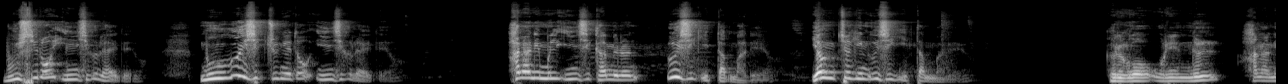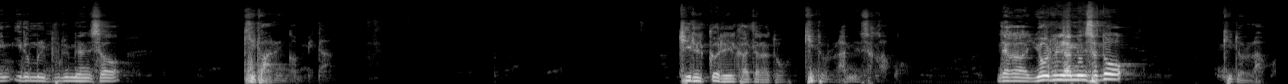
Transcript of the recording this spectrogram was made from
무시로 인식을 해야 돼요. 무의식 중에도 인식을 해야 돼요. 하나님을 인식하면은 의식이 있단 말이에요. 영적인 의식이 있단 말이에요. 그리고 우리는 늘 하나님 이름을 부르면서 기도하는 겁니다. 길거리를 가더라도 기도를 하면서 가고, 내가 요리를 하면서도 기도를 하고,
